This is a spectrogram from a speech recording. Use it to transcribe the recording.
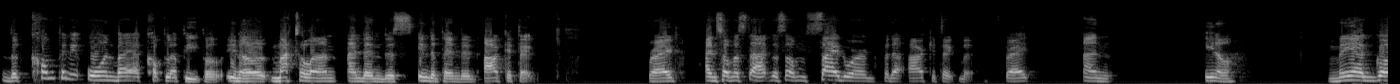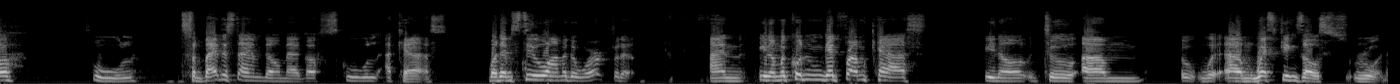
The company owned by a couple of people, you know, Matalan and then this independent architect, right? And so I'm start do some side work for the architect there, right? And you know, may I go school? So by this time though, may I go school a cast, but them still want me to work for them. And you know, I couldn't get from cast, you know, to um, w- um West Kings House Road,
